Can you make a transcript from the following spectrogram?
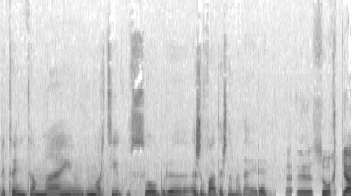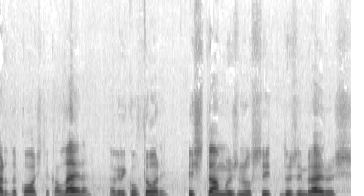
Eu tenho também um artigo sobre as levadas da madeira. Eu sou Ricardo da Costa Caldeira, agricultor. Estamos no sítio dos Embreiros,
